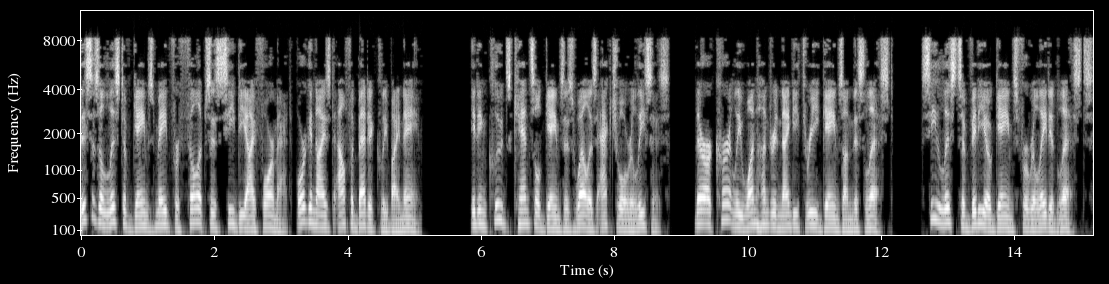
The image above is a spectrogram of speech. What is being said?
This is a list of games made for Philips's CDI format, organized alphabetically by name. It includes cancelled games as well as actual releases. There are currently 193 games on this list. See lists of video games for related lists.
